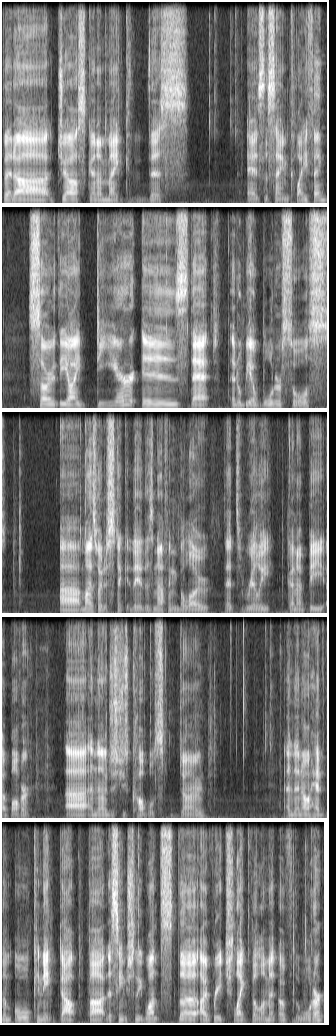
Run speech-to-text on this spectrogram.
but uh just gonna make this as the same clay thing so the idea is that it'll be a water source. Uh, might as well just stick it there. There's nothing below that's really gonna be a bother. uh, and then I'll just use cobblestone and then I'll have them all connect up but essentially once the I reach like the limit of the water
